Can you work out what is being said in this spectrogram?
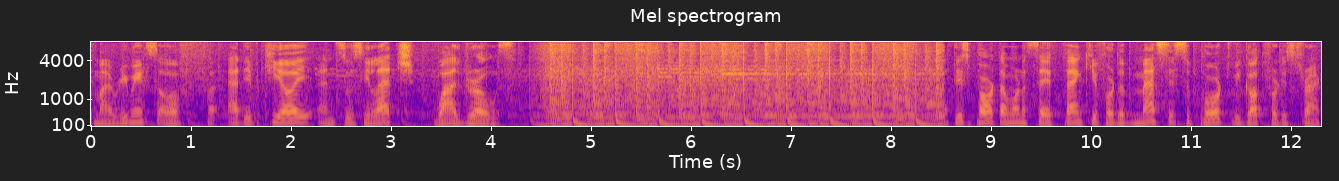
my remix of Adip Kiyoi and Susie Latch, Wild Rose. At this part, I want to say thank you for the massive support we got for this track.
